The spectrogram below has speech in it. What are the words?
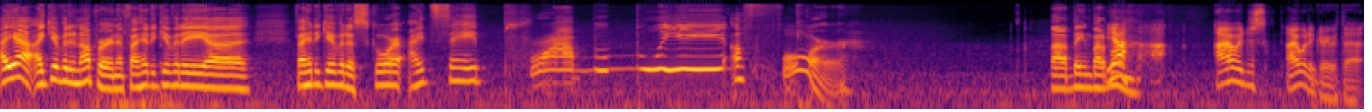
uh, yeah, I give it an upper, and if I had to give it a, uh, if I had to give it a score, I'd say probably a four. Bada bing, bada boom. Yeah, I, I would just I would agree with that.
